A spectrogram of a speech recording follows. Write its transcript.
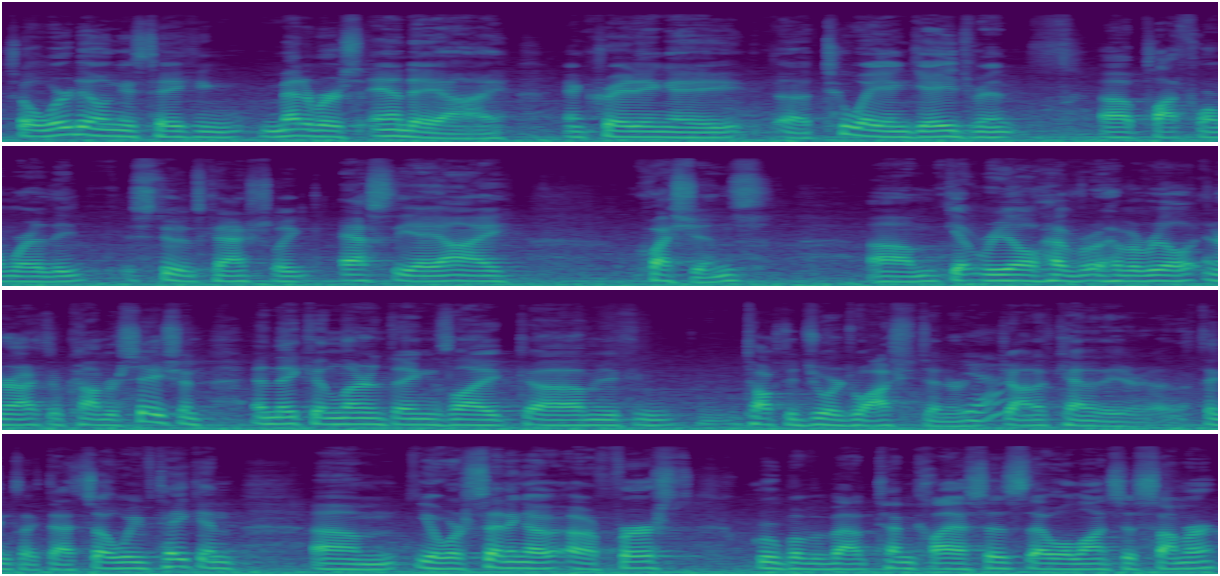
So what we're doing is taking metaverse and AI and creating a, a two-way engagement uh, platform where the students can actually ask the AI questions, um, get real, have, have a real interactive conversation, and they can learn things like um, you can talk to George Washington or yeah. John F. Kennedy or things like that. So we've taken, um, you know, we're setting a, a first group of about 10 classes that will launch this summer.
